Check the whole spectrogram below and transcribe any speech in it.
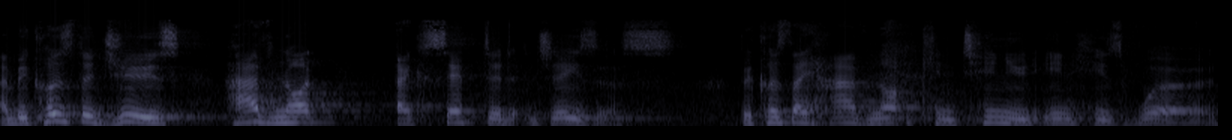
And because the Jews have not accepted Jesus, because they have not continued in his word,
